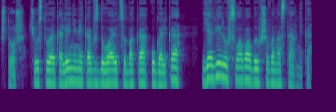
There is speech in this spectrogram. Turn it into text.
Что ж, чувствуя коленями, как вздуваются бока уголька, я верю в слова бывшего наставника.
